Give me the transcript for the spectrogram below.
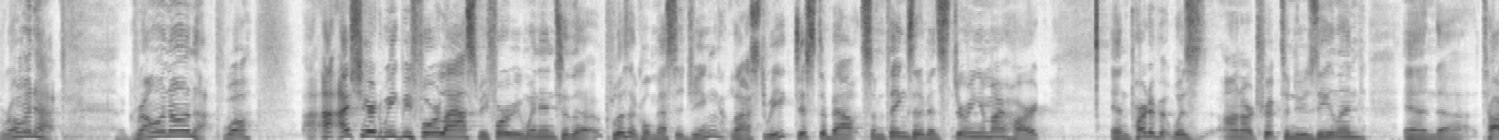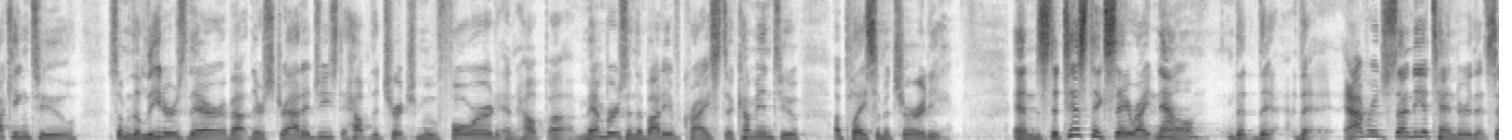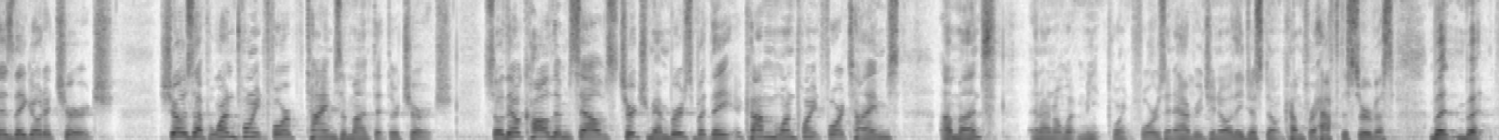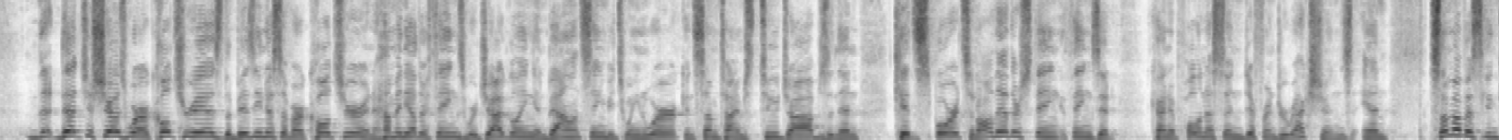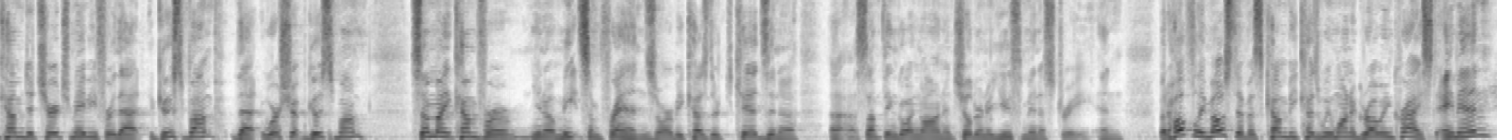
growing up, growing on up. Well, I, shared week before last, before we went into the political messaging last week, just about some things that have been stirring in my heart. And part of it was on our trip to New Zealand and uh, talking to some of the leaders there about their strategies to help the church move forward and help uh, members in the body of Christ to come into a place of maturity. And statistics say right now that the, the average Sunday attender that says they go to church shows up 1.4 times a month at their church. So they'll call themselves church members, but they come 1.4 times a month. And I don't know what 0.4 is an average, you know, they just don't come for half the service. But, but that, that just shows where our culture is, the busyness of our culture, and how many other things we're juggling and balancing between work and sometimes two jobs, and then kids' sports, and all the other things that kind of pulling us in different directions. And some of us can come to church maybe for that goosebump, that worship goosebump. Some might come for, you know, meet some friends or because their kids in a uh, something going on in children or youth ministry. And but hopefully most of us come because we want to grow in Christ. Amen.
